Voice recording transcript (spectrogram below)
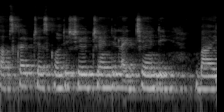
సబ్స్క్రైబ్ చేసుకోండి షేర్ చేయండి లైక్ చేయండి. బాయ్.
